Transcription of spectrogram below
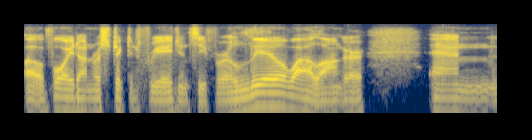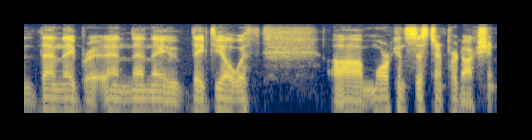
avoid unrestricted free agency for a little while longer, and then they and then they they deal with. Uh, more consistent production.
